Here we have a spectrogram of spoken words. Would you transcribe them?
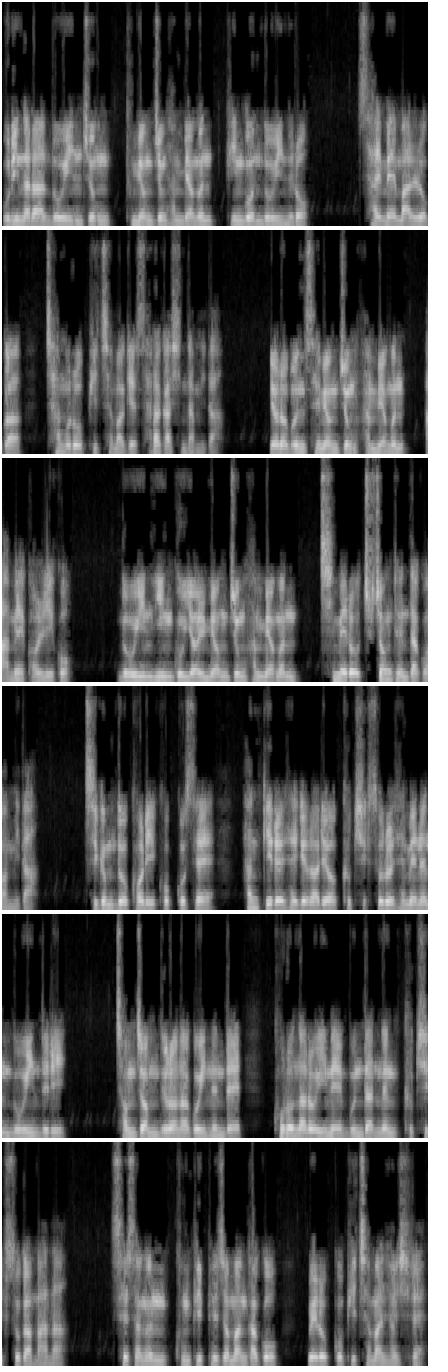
우리나라 노인 중두명중한 명은 빈곤 노인으로 삶의 말로가 참으로 비참하게 살아가신답니다. 여러분 세명중한 명은 암에 걸리고 노인 인구 10명 중한 명은 치매로 추정된다고 합니다. 지금도 거리 곳곳에 한 끼를 해결하려 급식소를 헤매는 노인들이 점점 늘어나고 있는데 코로나로 인해 문 닫는 급식소가 많아 세상은 궁핍해져만 가고 외롭고 비참한 현실에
